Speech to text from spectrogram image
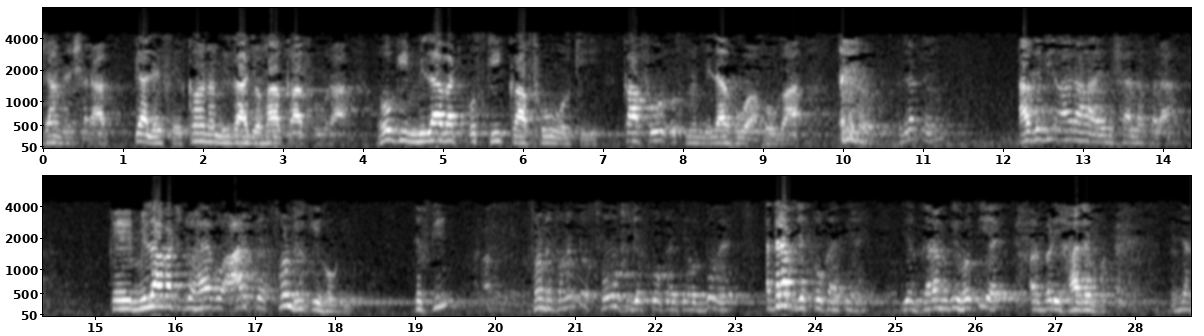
جام شراب، پیالے سے کانا مزاج ہا کافورا۔ ہوگی ملاوٹ اس کی کافور کی۔ کافور اس میں ملا ہوا ہوگا۔ حضرت آگے بھی آ رہا ہے ان شاء اللہ تعالی کہ ملاوٹ جو ہے وہ آر کے سونڈ کی ہوگی۔ کس کی؟ سونڈ سمجھتے سونٹ جس کو کہتے ہیں، اردو میں ادرک جس کو کہتے ہیں، یہ گرم بھی ہوتی ہے اور بڑی ہاضم ہوتی ہے۔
